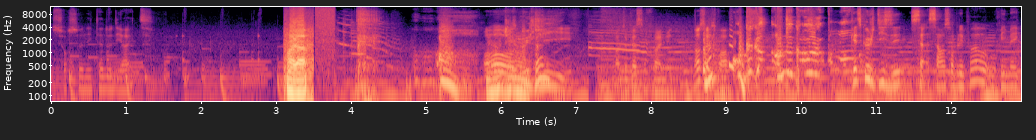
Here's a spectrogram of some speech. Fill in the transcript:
sur ce Nintendo Direct. Voilà. oh, oh Luigi En tout cas, ça ferait mieux. Non, c'est le 3. Qu'est-ce que je disais? Ça, ça ressemblait pas au remake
